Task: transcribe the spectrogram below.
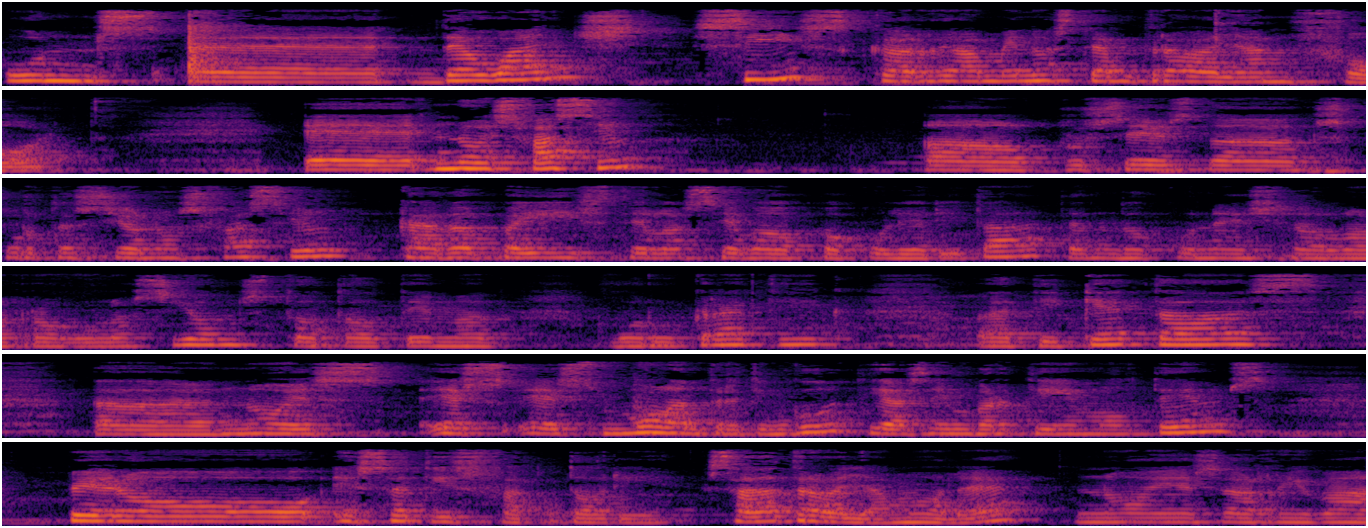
uns eh, 10 anys, 6, que realment estem treballant fort. Eh, no és fàcil, el procés d'exportació no és fàcil, cada país té la seva peculiaritat, hem de conèixer les regulacions, tot el tema burocràtic, etiquetes, eh, no és, és, és molt entretingut, hi has d'invertir molt temps, però és satisfactori. S'ha de treballar molt, eh? No és arribar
